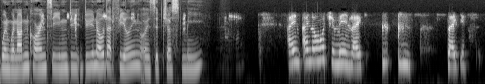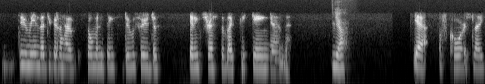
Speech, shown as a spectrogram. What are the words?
when we're not in quarantine. Do you, do you know that feeling or is it just me? I I know what you mean. Like, like it's. Do you mean that you're gonna have so many things to do, so you're just getting stressed of like picking and Yeah. yeah, of course. Like,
